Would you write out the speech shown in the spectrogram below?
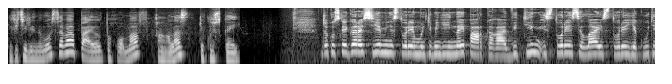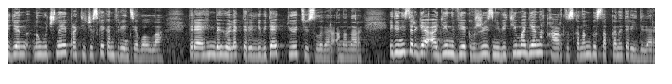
Екатерина Мосова, Павел Пахомов, Қаңалас, Жекускай. Жакускайга Россия Министория мультимедийной паркага «Витим. История села. История Якутиден» научной практической конференция болла. Теряхин бөхөлек терелибите түйет сүйсілігір ананар. Единистерге один век в жизни Витима ден қартысканан бұстапқаны терейділер.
